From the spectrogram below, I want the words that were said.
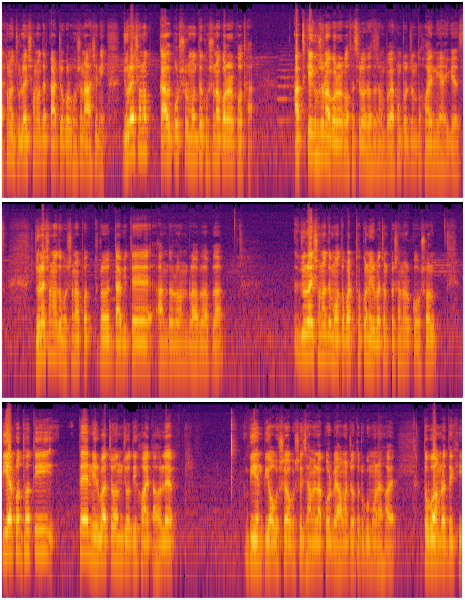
এখনও জুলাই সনদের কার্যকর ঘোষণা আসেনি। জুলাই সনদ কাল পরশুর মধ্যে ঘোষণা করার কথা। আজকেই ঘোষণা করার কথা ছিল, যথাসম্ভব। এখন পর্যন্ত হয়নি আই গেস জুলাই সনদ ঘোষণাপত্র দাবিতে আন্দোলন ব্লা ব্লা ব্লা জুলাই সনদে মতপার্থক্য, নির্বাচন পেছানোর কৌশল। পিআর পদ্ধতিতে নির্বাচন যদি হয় তাহলে বিএনপি অবশ্যই অবশ্যই ঝামেলা করবে, আমার যতটুকু মনে হয়। তবু আমরা দেখি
